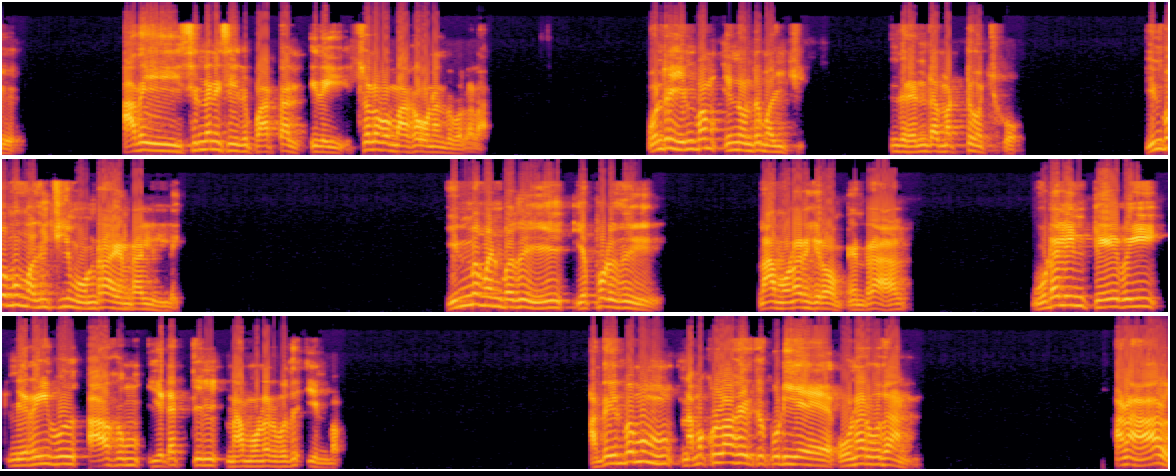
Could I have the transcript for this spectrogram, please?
அதை சிந்தனை செய்து பார்த்தால் இதை சுலபமாக உணர்ந்து கொள்ளலாம். ஒன்று இன்பம் இன்னொன்று மகிழ்ச்சி. இந்த ரெண்டை மட்டும் வச்சுக்கோ. இன்பமும் மகிழ்ச்சியும் ஒன்றா என்றால் இல்லை. இன்பம் என்பது எப்பொழுது நாம் உணர்கிறோம் என்றால் உடலின் தேவை நிறைவு ஆகும் இடத்தில் நாம் உணர்வது இன்பம். அந்த இன்பமும் நமக்குள்ளாக இருக்கக்கூடிய உணர்வுதான். ஆனால்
